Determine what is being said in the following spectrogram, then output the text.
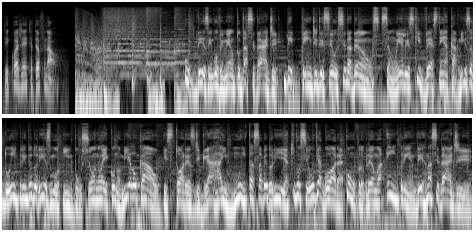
Fique com a gente até o final. O desenvolvimento da cidade depende de seus cidadãos. São eles que vestem a camisa do empreendedorismo e impulsionam a economia local. Histórias de garra e muita sabedoria que você ouve agora com o programa Empreender na Cidade.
